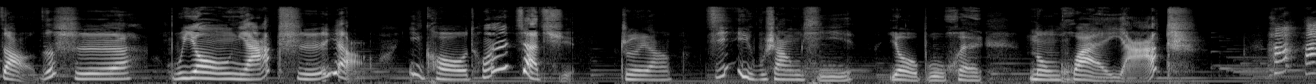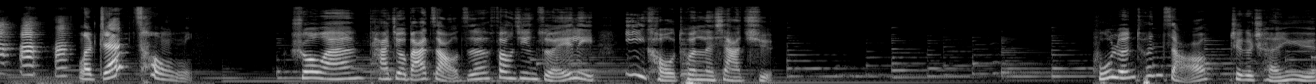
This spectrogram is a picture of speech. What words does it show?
枣子时，不用牙齿咬，一口吞下去。这样既不伤脾，又不会弄坏牙齿。”哈哈哈哈！我真聪明。说完，他就把枣子放进嘴里，一口吞了下去。囫囵吞枣这个成语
